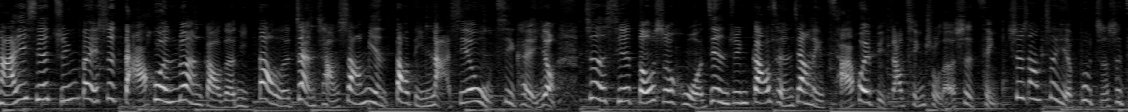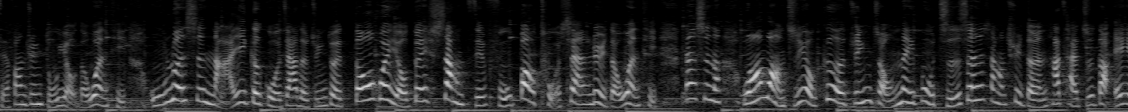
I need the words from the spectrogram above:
哪一些军备是打混乱搞的？你到了战场上面，到底哪些武器可以用？这些都是火箭军高层将领才会比较清楚的事情。事实上，这也不只是解放军独有的问题。无论是哪一个国家的军队，都会有对上级福报妥善率的问题。但是呢，往往只有各军种内部直升上去的人，他才知道，哎，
